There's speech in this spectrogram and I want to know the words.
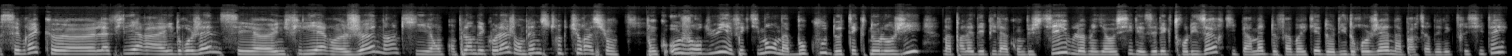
C'est vrai que euh, la filière à hydrogène, c'est euh, une filière euh, jeune hein, qui est en, plein décollage, en pleine structuration. Donc aujourd'hui, effectivement, on a beaucoup de technologies. On a parlé des piles à combustible, mais il y a aussi les électrolyseurs qui permettent de fabriquer de l'hydrogène à partir d'électricité.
